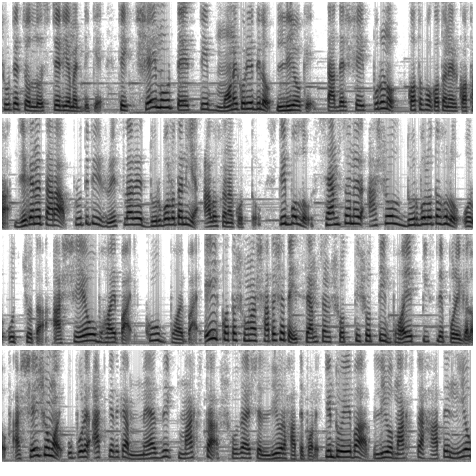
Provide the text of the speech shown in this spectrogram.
ছুটে চলল স্টেডিয়ামের দিকে। ঠিক সেই মুহূর্তে স্টিভ মনে করিয়ে দিল লিওকে তাদের সেই পুরনো কথোপকথনের কথা, যেখানে তারা প্রতিটি রেসলারের দুর্বলতা নিয়ে আলোচনা করত। স্টিভ বলল, স্যামসনের আসল দুর্বলতা হলো ওর উচ্চতা, আর সেও ভয় পায়, খুব ভয় পায়। এই কথা শোনার সাথে সাথেই স্যামসন সত্যি সত্যি ভয়ে পিছলে পড়ে গেল, আর সেই সময় উপরে আটকে থাকা ম্যাজিক মাস্কটা সোজা এসে লিওর হাতে পড়ে। কিন্তু এবার লিও মাস্কটা হাতে নিয়েও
